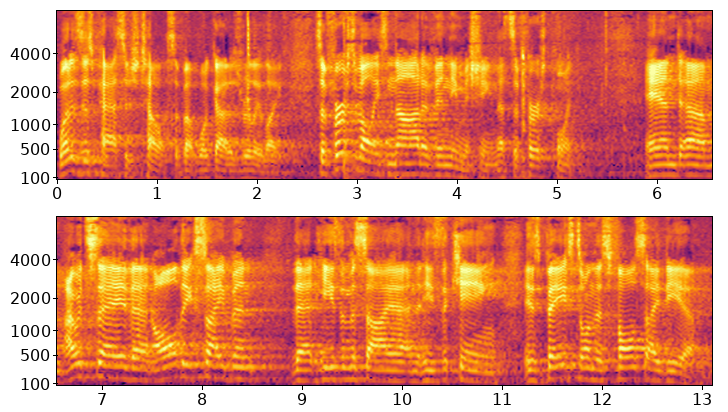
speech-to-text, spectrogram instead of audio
What does this passage tell us about what God is really like? So, first of all, He's not a vending machine. That's the first point. And um, I would say that all the excitement that he's the Messiah and that he's the king is based on this false idea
